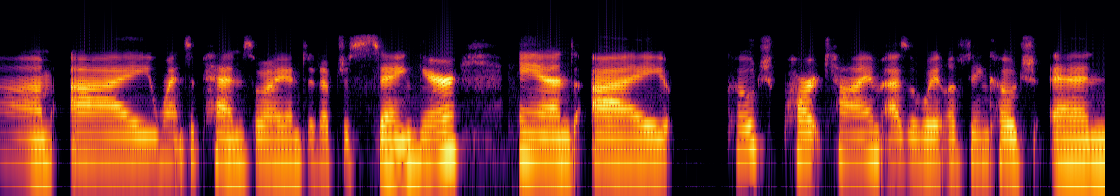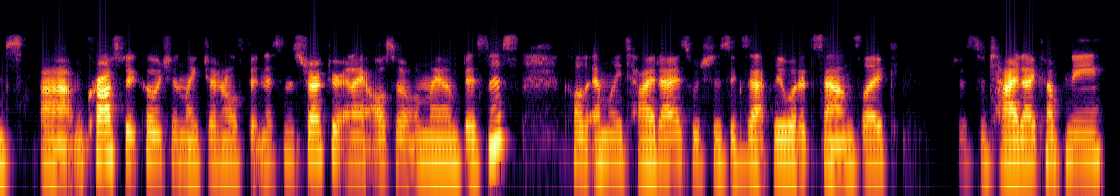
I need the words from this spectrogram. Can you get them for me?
Um, I went to Penn, so I ended up just staying here. And I coach part time as a weightlifting coach and um, CrossFit coach and like general fitness instructor. And I also own my own business called Emily Tie Dyes, which is exactly what it sounds like just a tie dye company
